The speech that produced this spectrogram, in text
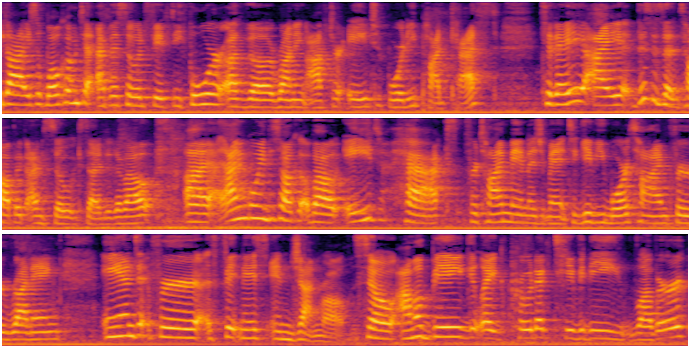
guys, welcome to episode 54 of the Running After Age 40 podcast. Today, I this is a topic I'm so excited about. Uh, I'm going to talk about eight hacks for time management to give you more time for running and for fitness in general. So I'm a big like productivity lover.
